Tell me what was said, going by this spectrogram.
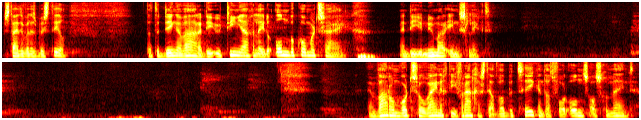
Sta er wel eens bij stil? Dat er dingen waren die u tien jaar geleden onbekommerd zei en die je nu maar inslikt. En waarom wordt zo weinig die vraag gesteld? Wat betekent dat voor ons als gemeente?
